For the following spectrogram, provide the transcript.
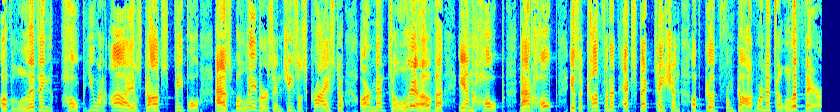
of living hope. You and I, as God's people, as believers in Jesus Christ, are meant to live in hope. That hope is a confident expectation of good from God. We're meant to live there,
